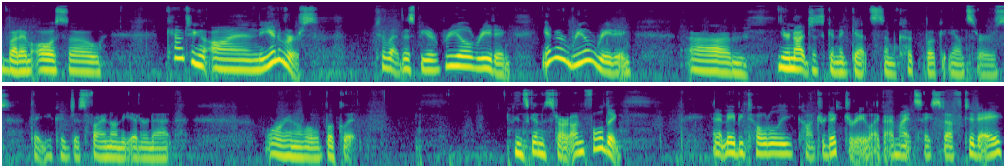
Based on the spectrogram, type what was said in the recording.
but I'm also counting on the universe to let this be a real reading. In a real reading, um, you're not just going to get some cookbook answers that you could just find on the internet or in a little booklet. It's going to start unfolding. And it may be totally contradictory. Like I might say stuff today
